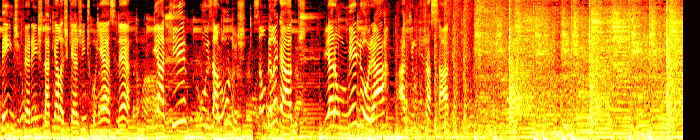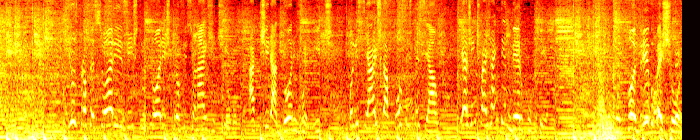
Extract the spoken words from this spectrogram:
bem diferente daquelas que a gente conhece, né? E aqui, os alunos são delegados. Vieram melhorar aquilo que já sabem. E os professores e instrutores profissionais de tiro, atiradores de elite, policiais da Força Especial. E a gente vai já entender o porquê. Rodrigo Peixoto.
